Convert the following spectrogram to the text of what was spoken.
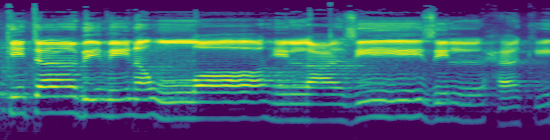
الكتاب من الله العزيز الحكيم.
